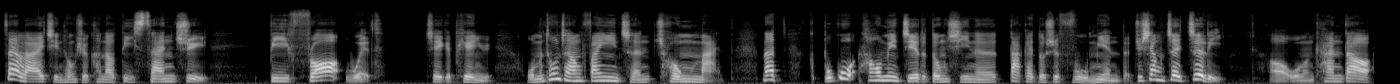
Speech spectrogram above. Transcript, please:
再来，请同学看到第三句，be fraught with 这个片语，我们通常翻译成充满。那不过它后面接的东西呢，大概都是负面的。就像在这里哦，我们看到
